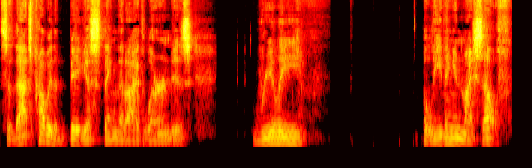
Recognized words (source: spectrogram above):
So that's probably the biggest thing that I've learned is really believing in myself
